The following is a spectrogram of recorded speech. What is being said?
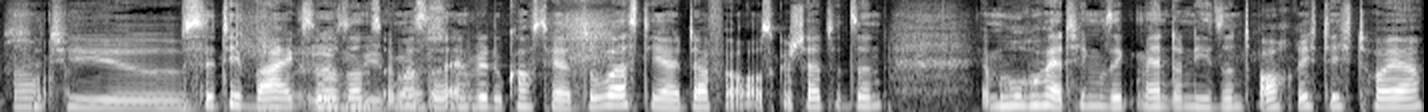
City, äh, Citybikes oder sonst irgendwas. was, Also ja. entweder du kaufst dir halt sowas, die halt dafür ausgestattet sind, im hochwertigen Segment und die sind auch richtig teuer.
